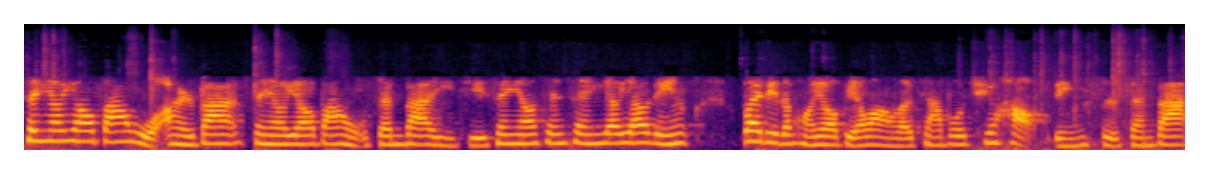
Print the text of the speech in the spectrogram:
三幺幺八五二八、三幺幺八五三八以及三幺三三幺幺零。外地的朋友别忘了加拨区号零四三八。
